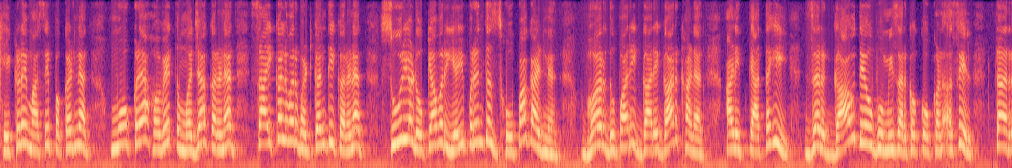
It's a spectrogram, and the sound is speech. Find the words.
खेकडे मासे पकडण्यात मोकळ्या हवेत मजा करण्यात सायकलवर भटकंती करण्यात सूर्य डोक्यावर येईपर्यंत झोपा काढण्यात भर दुपारी गारेगार खाण्यात आणि त्यातही जर गाव देवभूमीसारखं कोकण असेल तर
